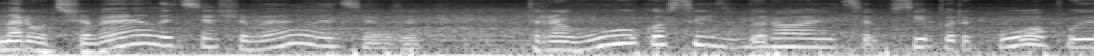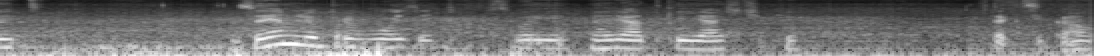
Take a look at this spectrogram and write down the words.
Народ шевелиться, шевелиться вже. Траву косить збираються, всі перекопують, землю привозять свої грядки, ящики. Так цікаво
